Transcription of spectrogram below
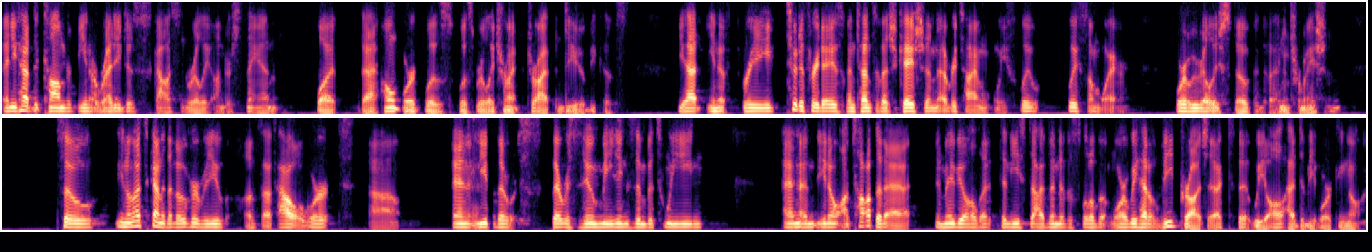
and you had to come, you know, ready to discuss and really understand what that homework was was really trying to drive into you because you had you know three two to three days of intensive education every time we flew flew somewhere where we really just dove into that information. So you know that's kind of the overview of, of how it worked. Um, and you know, there was there was Zoom meetings in between, and then you know on top of that, and maybe I'll let Denise dive into this a little bit more. We had a lead project that we all had to be working on,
